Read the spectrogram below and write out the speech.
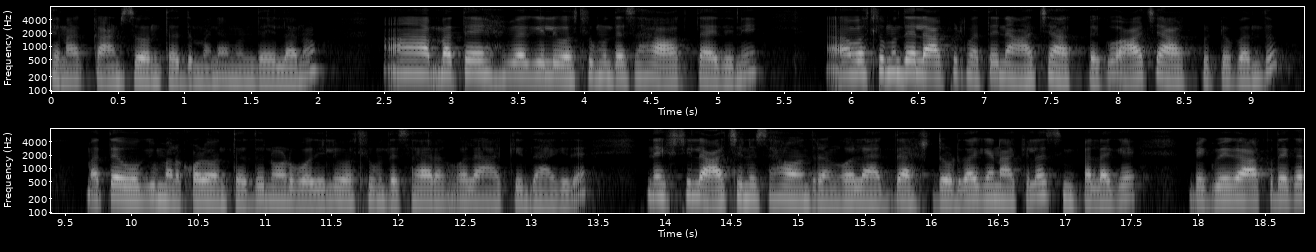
ಚೆನ್ನಾಗಿ ಕಾಣಿಸುವಂಥದ್ದು ಮನೆ ಮುಂದೆ ಎಲ್ಲನೂ. ಮತ್ತು ಇವಾಗ ಇಲ್ಲಿ ಹೊಸ್ಲು ಮುಂದೆ ಸಹ ಹಾಕ್ತಾಯಿದ್ದೀನಿ ಹೊಸ್ಲು ಮುಂದೆ ಎಲ್ಲ ಹಾಕ್ಬಿಟ್ಟು ಮತ್ತೆ ಆಚೆ ಹಾಕಬೇಕು. ಆಚೆ ಹಾಕ್ಬಿಟ್ಟು ಬಂದು ಮತ್ತೆ ಹೋಗಿ ಮಲ್ಕೊಳ್ಳೋ ಅಂಥದ್ದು ನೋಡ್ಬೋದು. ಇಲ್ಲಿ ಹೊಸ್ಲು ಮುಂದೆ ಸಹ ರಂಗೋಲಿ ಹಾಕಿದ್ದಾಗಿದೆ. ನೆಕ್ಸ್ಟ್ ಇಲ್ಲಿ ಆಚೆನೂ ಸಹ ಒಂದು ರಂಗೋಲಿ ಹಾಕಿದೆ. ಅಷ್ಟು ದೊಡ್ಡದಾಗೇನು ಹಾಕಿಲ್ಲ. ಸಿಂಪಲ್ಲಾಗೆ ಬೇಗ ಬೇಗ ಹಾಕಿದಾಗ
